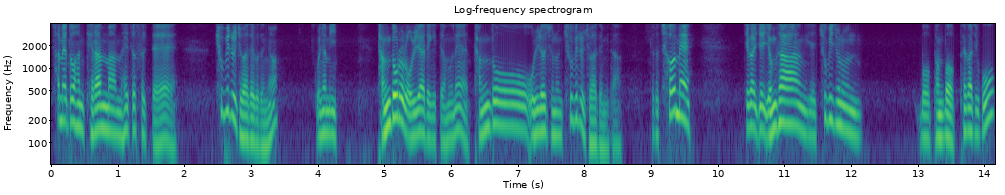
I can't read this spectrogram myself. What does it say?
참외도 한 계란만 해졌을 때 추비를 줘야 되거든요. 왜냐면 이 당도를 올려야 되기 때문에 당도 올려주는 추비를 줘야 됩니다. 그래서 처음에 제가 이제 영상 이제 추비 주는 뭐 방법 해가지고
